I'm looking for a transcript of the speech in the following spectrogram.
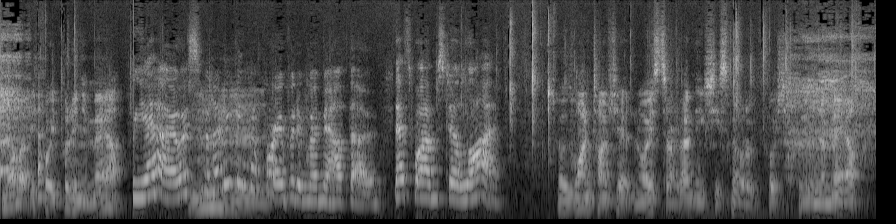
Smell it before you put it in your mouth. Yeah, I always smell anything Mm. before I put it in my mouth, though. That's why I'm still alive. There was one time she had an oyster. I don't think she smelled it before she put it in her mouth.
